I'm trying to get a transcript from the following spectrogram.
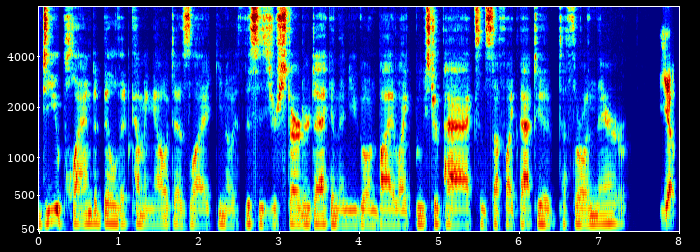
Do you plan to build it coming out as like, you know, if this is your starter deck and then you go and buy like booster packs and stuff like that to to throw in there? Yep.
